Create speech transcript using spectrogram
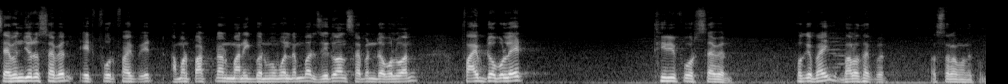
seven zero seven eight four five eight আমার পার্টনার মানিকবার mobile number zero one seven double one five double eight three four seven okay ভাই, ভালো থাকবেন। আসসালামু আলাইকুম।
